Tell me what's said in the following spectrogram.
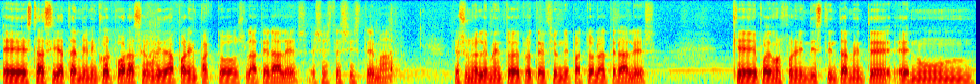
esta silla también incorpora seguridad para impactos laterales, es este sistema, que es un elemento de protección de impactos laterales que podemos poner indistintamente en un,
